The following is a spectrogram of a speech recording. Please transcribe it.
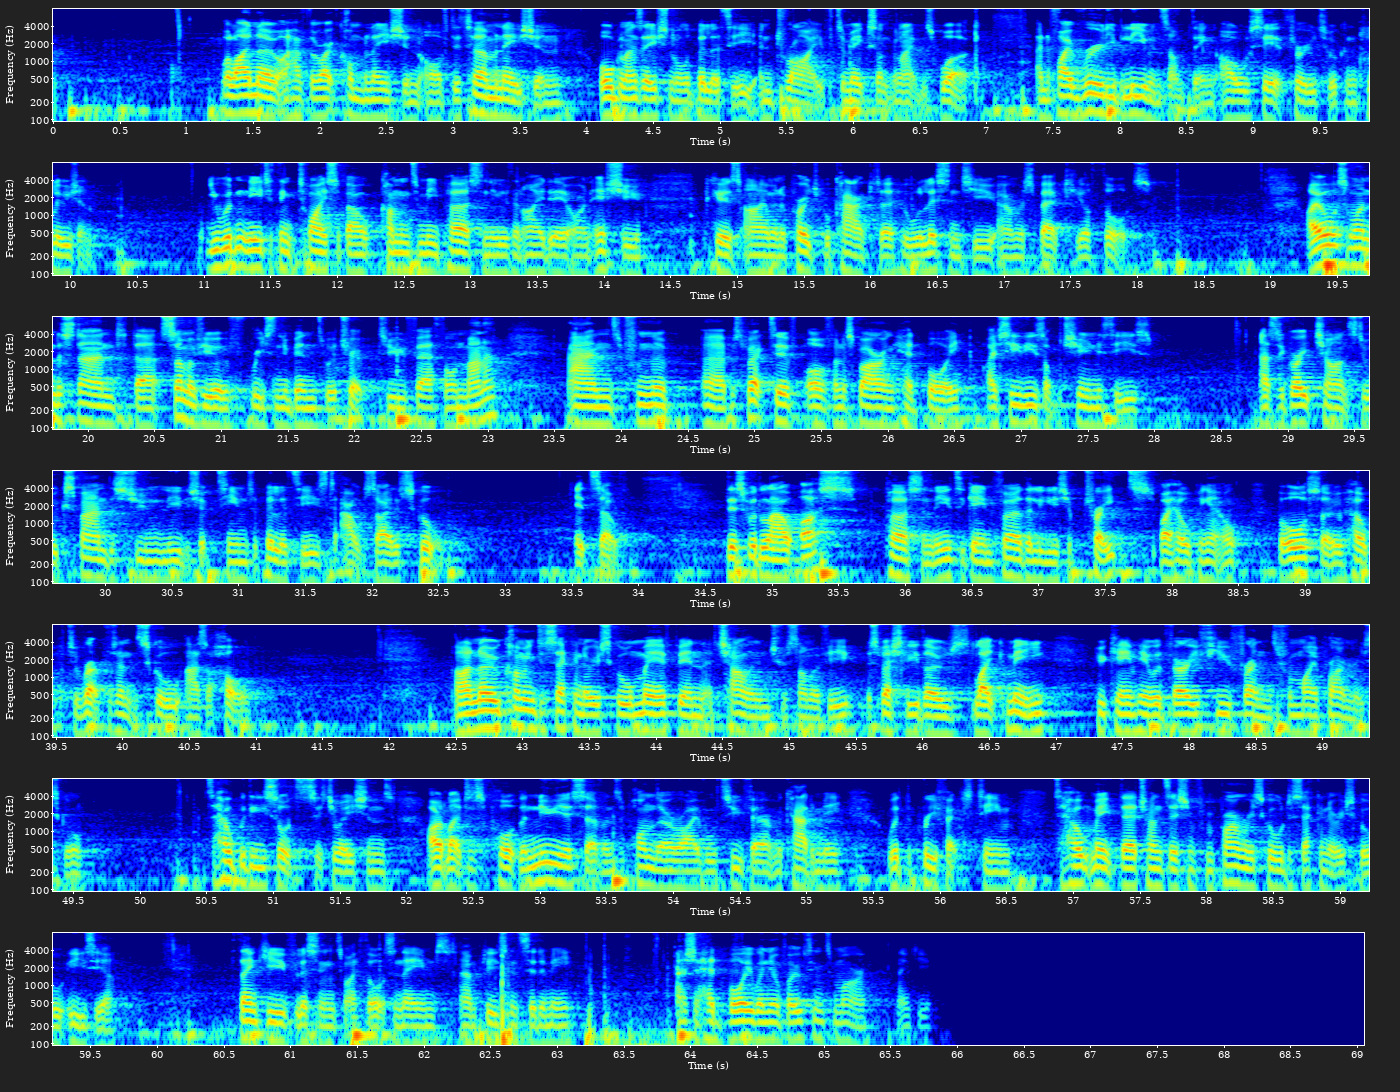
Well, I know I have the right combination of determination, organisational ability, and drive to make something like this work. And if I really believe in something, I will see it through to a conclusion. You wouldn't need to think twice about coming to me personally with an idea or an issue, because I am an approachable character who will listen to you and respect your thoughts. I also understand that some of you have recently been to a trip to Fairthorne Manor, and from the uh, perspective of an aspiring head boy, I see these opportunities as a great chance to expand the student leadership team's abilities to outside of school itself. This would allow us personally to gain further leadership traits by helping out, but also help to represent the school as a whole. And I know coming to secondary school may have been a challenge for some of you, especially those like me who came here with very few friends from my primary school. To help with these sorts of situations, I would like to support the new Year 7s upon their arrival to Fareham Academy with the prefect team to help make their transition from primary school to secondary school easier. Thank you for listening to my thoughts and aims, and please consider me as your head boy when you're voting tomorrow. Thank you.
